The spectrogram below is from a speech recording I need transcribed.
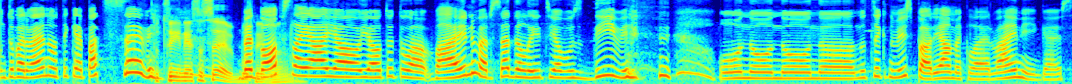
un tu vari vainot tikai pats sevi. Tu cīnies ar sevi. Bet būtībā. bobslējā jau, jau tu to vainu var sadalīt jau uz divi. un, un, un, uh, nu, cik nu vispār jāmeklē ir vainīgais?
